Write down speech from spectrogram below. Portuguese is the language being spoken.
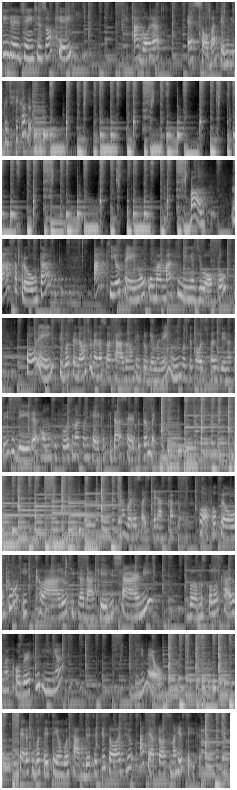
Ingredientes ok, Agora é só bater no liquidificador. Bom, massa pronta. Aqui eu tenho uma maquininha de waffle. Porém, se você não tiver na sua casa, não tem problema nenhum. Você pode fazer na frigideira, como se fosse uma panqueca, que dá certo também. Agora é só esperar ficar pronto waffle pronto e claro que para dar aquele charme, vamos colocar uma coberturinha de mel. Espero que vocês tenham gostado desse episódio. Até a próxima receita!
